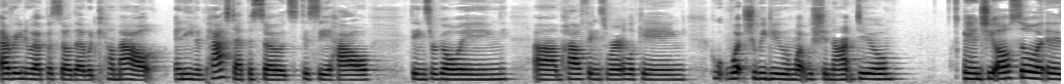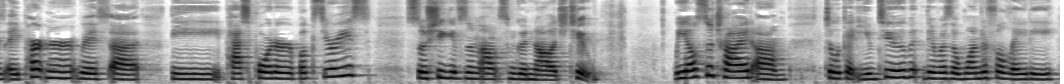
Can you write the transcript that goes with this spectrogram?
every new episode that would come out and even past episodes to see how things were going, um, how things were looking, what should we do and what we should not do. And she also is a partner with uh, the Passporter book series, so she gives them out some good knowledge too. We also tried um, to look at YouTube. There was a wonderful lady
